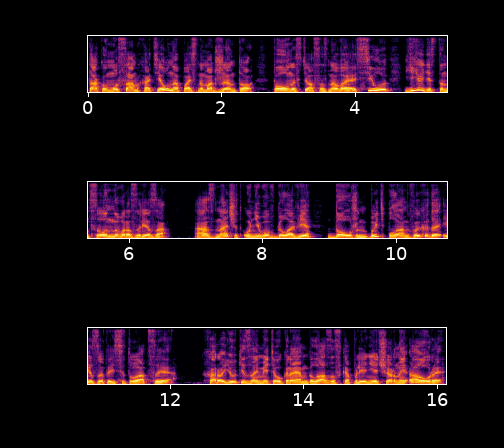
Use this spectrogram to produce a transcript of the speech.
Такому сам хотел напасть на Мадженту, полностью осознавая силу ее дистанционного разреза. А значит, у него в голове должен быть план выхода из этой ситуации. Харуюки заметил краем глаза скопление черной ауры,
